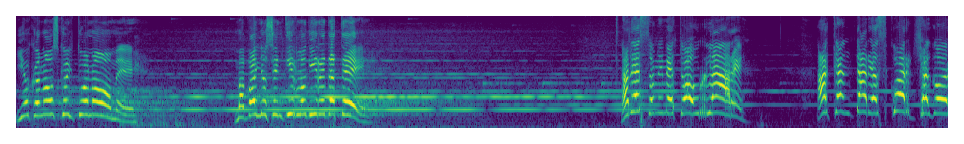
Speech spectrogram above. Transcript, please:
Io conosco il tuo nome, ma voglio sentirlo dire da te. Adesso mi metto a urlare, a cantare a squarciagola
